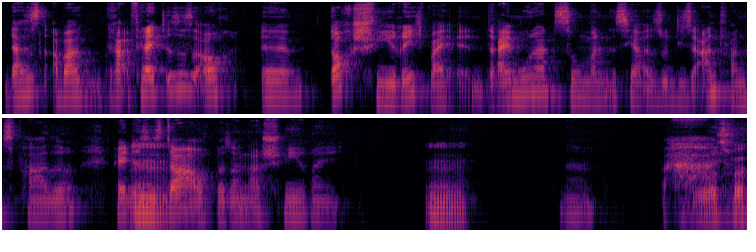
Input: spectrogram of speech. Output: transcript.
das ist, aber vielleicht ist es auch ähm, doch schwierig, weil äh, drei Monate so, man ist ja so diese Anfangsphase, vielleicht ist es da auch besonders schwierig. Mhm. Ne? Ah, So, es, war,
